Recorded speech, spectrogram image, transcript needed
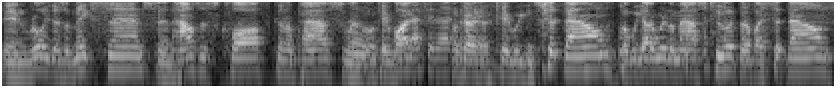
and really, does it make sense? And how's this cloth going to pass? When Oh, okay, why? back to that, Okay, okay. okay, we can sit down, but we got to wear the mask to it. But if I sit down.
